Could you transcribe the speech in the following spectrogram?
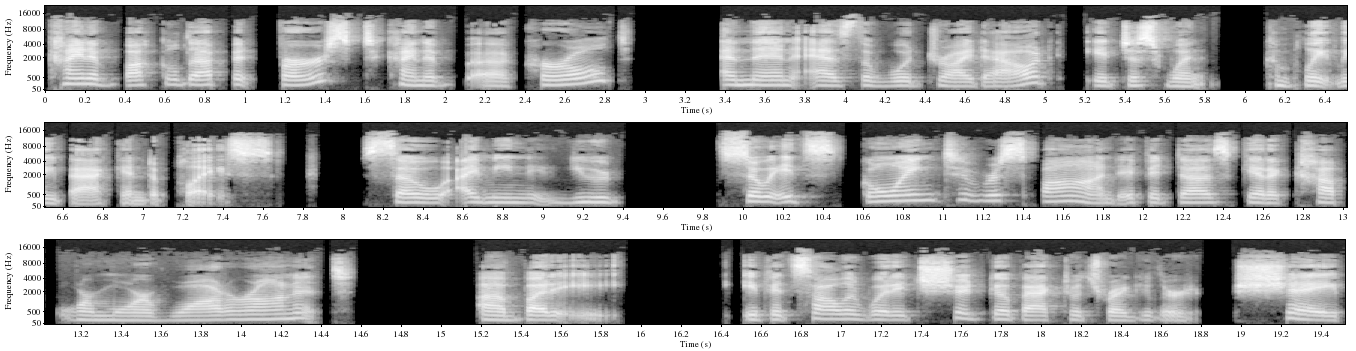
kind of buckled up at first, kind of uh, curled. And then as the wood dried out, it just went completely back into place. So, I mean, you, so it's going to respond if it does get a cup or more of water on it. Uh, but it, if it's solid wood, it should go back to its regular shape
